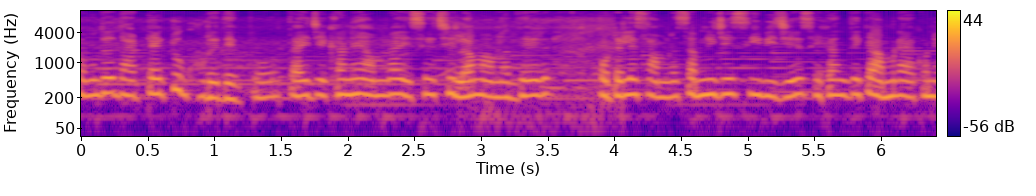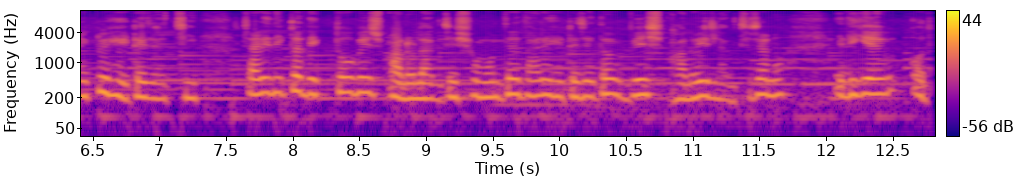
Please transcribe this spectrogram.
সমুদ্রের ধারটা একটু ঘুরে দেখব। তাই যেখানে আমরা এসেছিলাম, আমাদের হোটেলের সামনাসামনি যে সি বিচে সেখান থেকে আমরা এখন একটু হেঁটে যাচ্ছি। চারিদিকটা দেখতেও বেশ ভালো লাগছে, সমুদ্রের ধারে হেঁটে যেতেও বেশ ভালোই লাগছে, জানো? এদিকে কত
